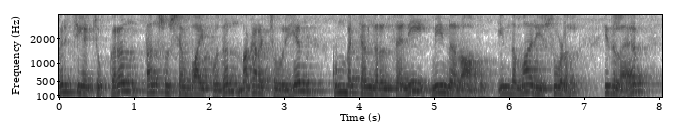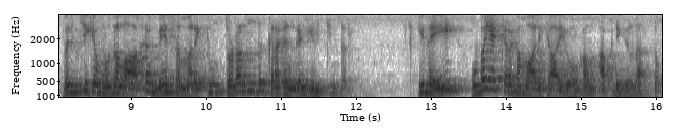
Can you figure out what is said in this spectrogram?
விருச்சிக சுக்கரன் தனுசு செவ்வாய் புதன் மகர சூரியன் கும்பச்சந்திரன் சனி மீன ராகு இந்த மாதிரி சூழல். இதில் விருச்சிகம் முதலாக மேசம் வரைக்கும் தொடர்ந்து கிரகங்கள் இருக்கின்றது இதை உபய கிரகமாலிகா யோகம் அப்படிங்கிறது அர்த்தம்.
